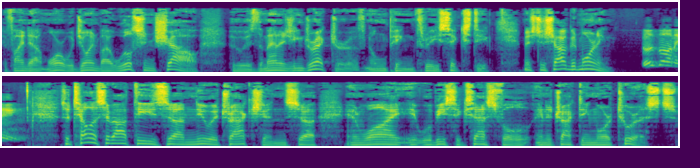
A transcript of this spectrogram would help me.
To find out more, we're joined by Wilson Shao, who is the managing director of Ngong Ping 360. Mr. Shao, good morning. Good morning. So tell us about these um, new attractions uh, and why it will be successful in attracting more tourists.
